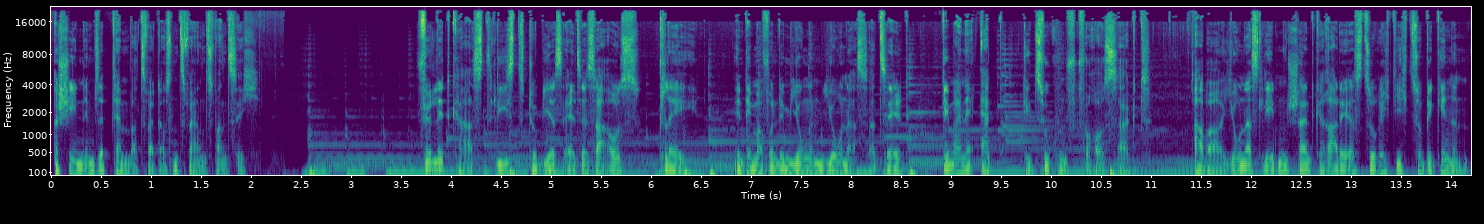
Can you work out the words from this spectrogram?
erschien im September 2022. Für Litcast liest Tobias Elsässer aus Play, indem er von dem jungen Jonas erzählt, dem eine App die Zukunft voraussagt. Aber Jonas Leben scheint gerade erst so richtig zu beginnen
